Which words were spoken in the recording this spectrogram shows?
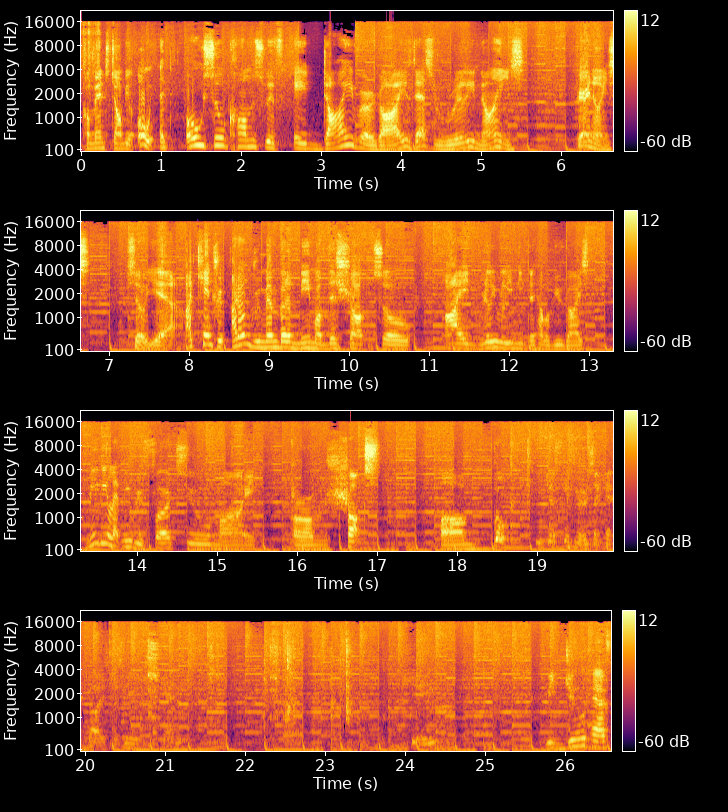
comment down below. Oh, it also comes with a diver, guys. That's really nice. Very nice. So yeah, I can't, I don't remember the name of this shark, so I really, really need the help of you guys. Maybe let me refer to my um sharks um book. You just give me a second, guys. Just give me a second. Okay. We do have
